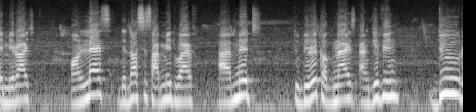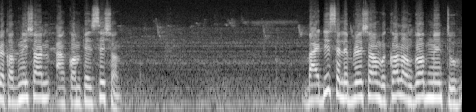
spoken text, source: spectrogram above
a mirage unless the nurses and midwives are made to be recognized and given due recognition and compensation. By this celebration, we call on government to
